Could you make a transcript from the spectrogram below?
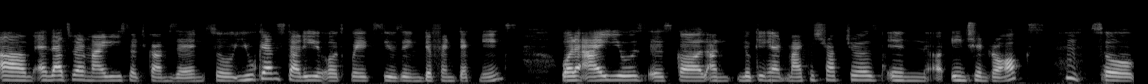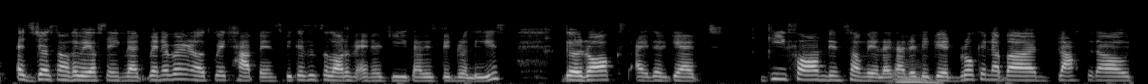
um, and that's where my research comes in. So you can study earthquakes using different techniques. What I use is called I'm looking at microstructures in uh, ancient rocks. Hmm. So it's just another way of saying that whenever an earthquake happens, because it's a lot of energy that has been released, the rocks either get deformed in some way, like either they Hmm. get broken apart, blasted out,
